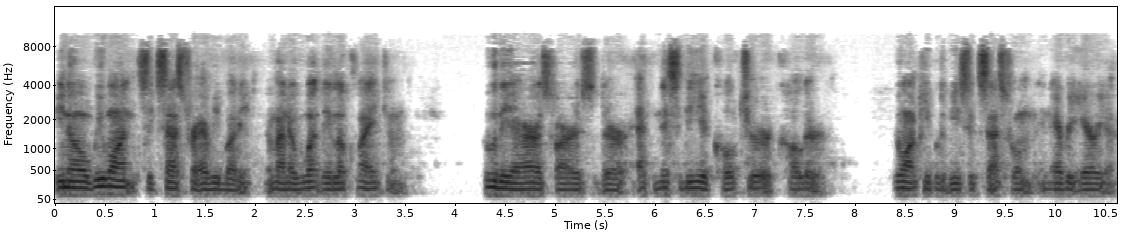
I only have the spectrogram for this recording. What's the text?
You know, we want success for everybody, no matter what they look like and who they are as far as their ethnicity or culture or color. We want people to be successful in every area.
